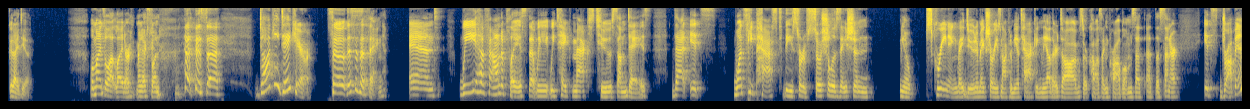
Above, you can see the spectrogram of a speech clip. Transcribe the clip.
good idea. Well, mine's a lot lighter. My next one is uh, doggy daycare. So this is a thing, and we have found a place that we we take Max to some days. That it's once he passed the sort of socialization, you know, screening they do to make sure he's not going to be attacking the other dogs or causing problems at, at the center. It's drop in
